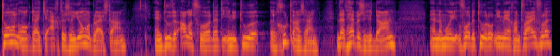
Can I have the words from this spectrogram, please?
toon ook dat je achter zo'n jongen blijft staan. En doe er alles voor dat hij in die Tour uh, goed kan zijn. En dat hebben ze gedaan. En dan moet je voor de Tour ook niet meer gaan twijfelen.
